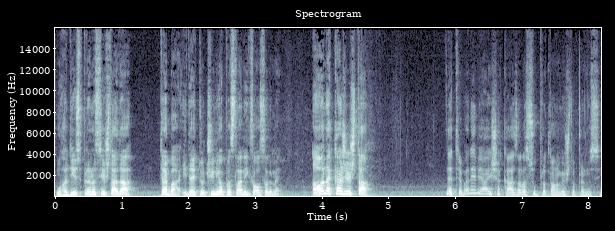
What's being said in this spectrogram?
U hadisu prenosi šta da? Treba. I da je to činio poslanik sa osadame. A ona kaže šta? Ne treba. Ne bi Ajša kazala suprotno onome što prenosi.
